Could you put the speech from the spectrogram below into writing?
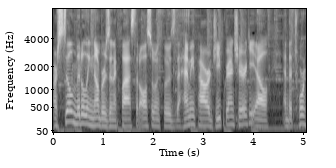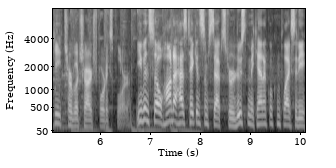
are still middling numbers in a class that also includes the Hemi-powered Jeep Grand Cherokee L and the torquey turbocharged Ford Explorer. Even so, Honda has taken some steps to reduce the mechanical complexity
